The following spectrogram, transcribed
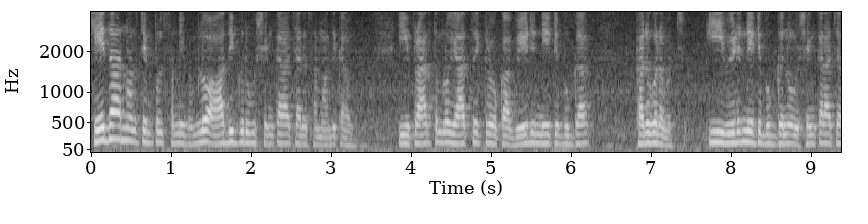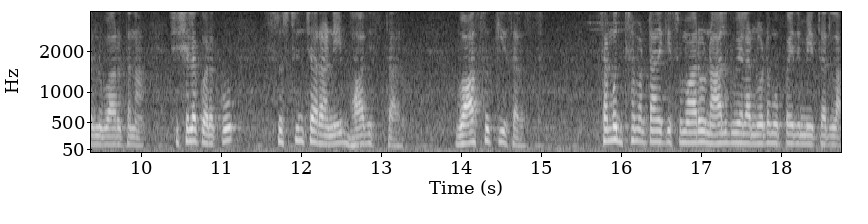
కేదార్నాథ్ టెంపుల్ సమీపంలో ఆది గురువు శంకరాచార్య సమాధి కలదు. ఈ ప్రాంతంలో యాత్రికులు ఒక వేడి నీటి బుగ్గ కనుగొనవచ్చు. ఈ వేడి నీటి బుగ్గను శంకరాచార్యులు వారు తన శిష్యుల కొరకు సృష్టించారని భావిస్తారు. వాసుకి సరస్సు. సముద్ర మట్టానికి సుమారు నాలుగు వేల నూట ముప్పై ఐదు మీటర్ల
